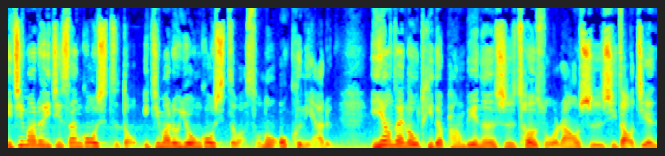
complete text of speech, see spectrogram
一マル一三号室と一マル四号室はその奥にある。一样在楼梯的旁边呢，是厕所，然后是洗澡间，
